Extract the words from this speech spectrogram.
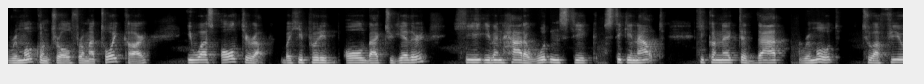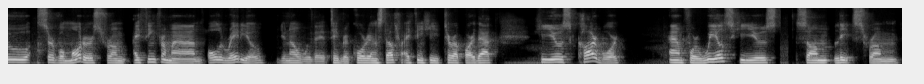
remote control from a toy car. It was all tear up, but he put it all back together. He even had a wooden stick sticking out. He connected that remote to a few servo motors from, I think, from an old radio, you know, with a tape recorder and stuff. I think he tore apart that. He used cardboard, and for wheels, he used some leads from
